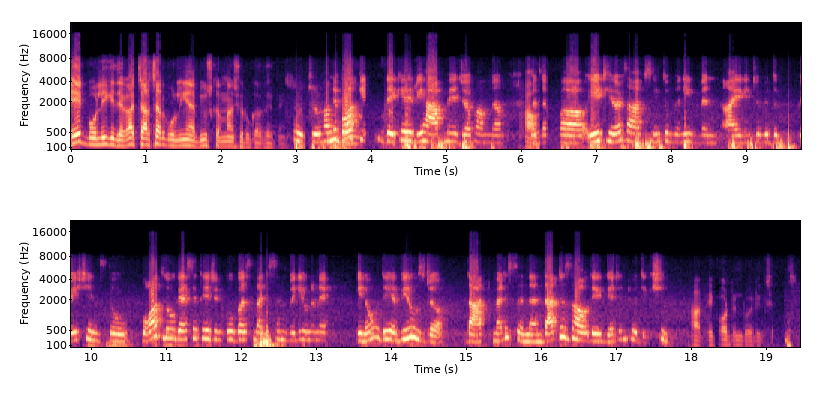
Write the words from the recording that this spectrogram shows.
एक गोली की जगह चार चार गोलियाँ अब्यूज करना शुरू कर देते हैं। True, हमने बहुत केसेस देखे रिहैब में जब हम हाँ. मतलब eight years I have seen too many when I interview the patients तो बहुत लोग ऐसे थे जिनको बस मेडिसिन मिली उन्होंने you know they abused that medicine and that is how they get into addiction हाँ they got into addiction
